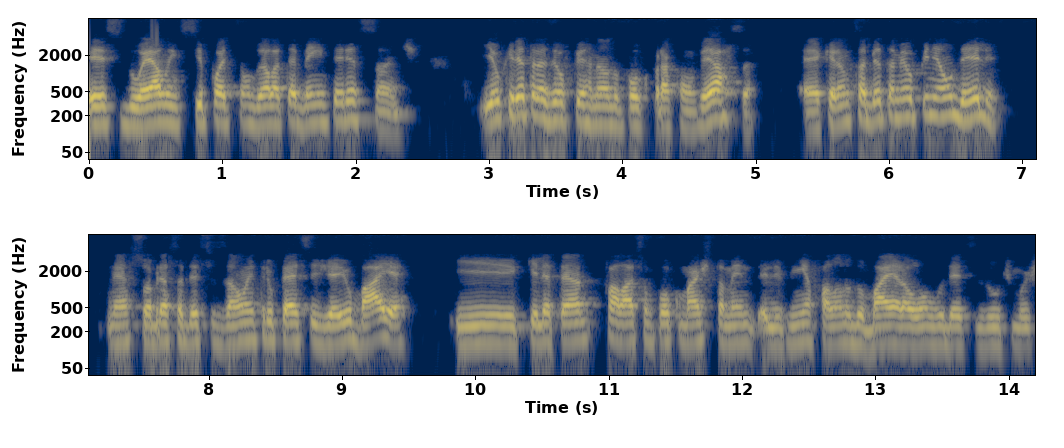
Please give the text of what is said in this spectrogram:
esse duelo em si pode ser um duelo até bem interessante. E eu queria trazer o Fernando um pouco para a conversa, é, querendo saber também a opinião dele, né, sobre essa decisão entre o PSG e o Bayern, e que ele até falasse um pouco mais também, ele vinha falando do Bayern ao longo desses últimos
